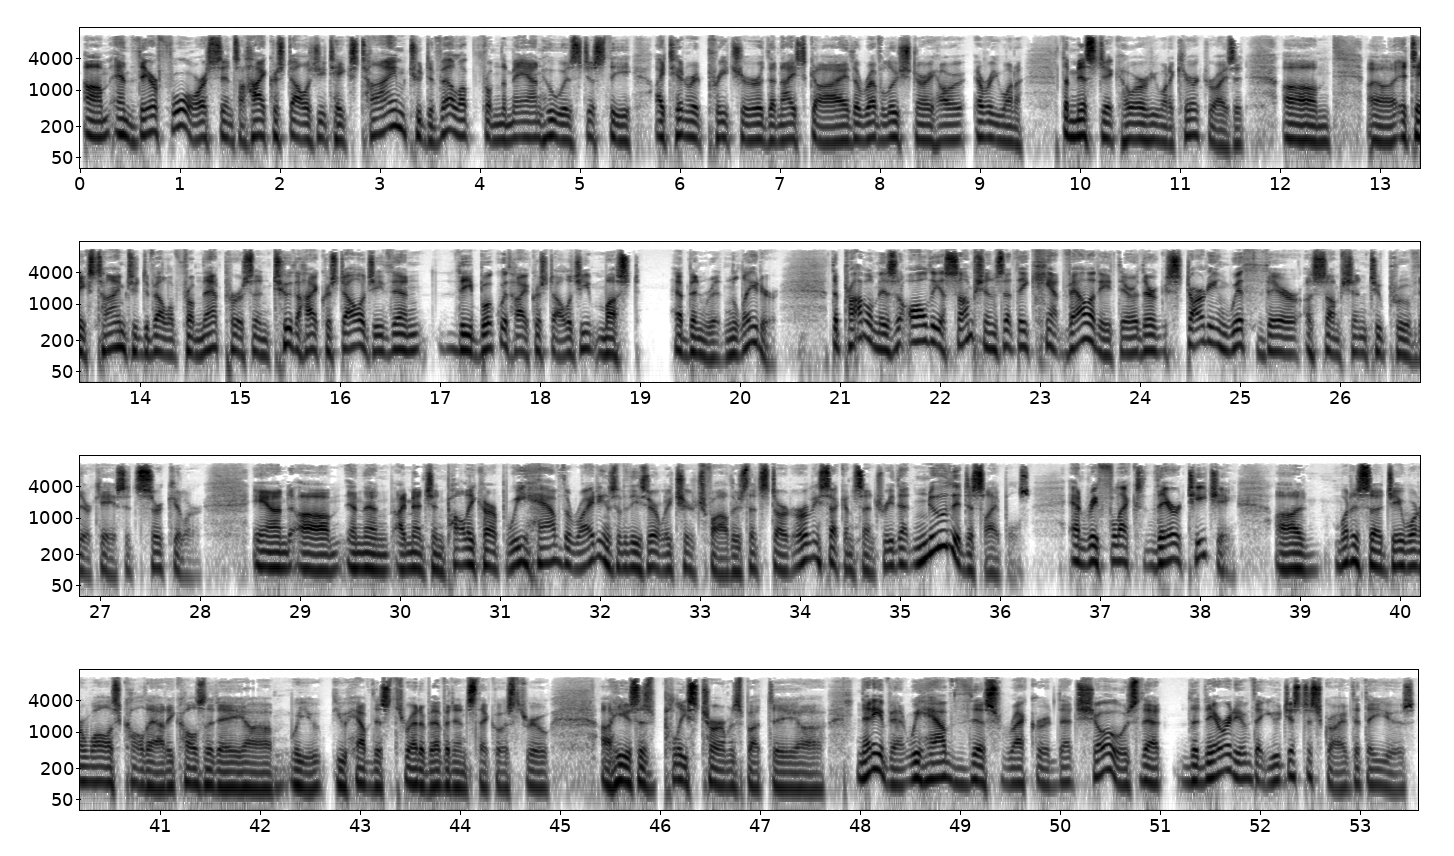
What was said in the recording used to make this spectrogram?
Um, and therefore, since a high Christology takes time to develop from the man who was just the itinerant preacher, the nice guy, the revolutionary, however you want to, the mystic, however you want to characterize it, um, uh, it takes time to develop from that person to the high Christology, then the book with high Christology must have been written later. The problem is all the assumptions that they can't validate there. They're starting with their assumption to prove their case. It's circular, and um, and then I mentioned Polycarp. We have the writings of these early church fathers that start early second century that knew the disciples and reflects their teaching. Uh, what does uh, J. Warner Wallace call that? He calls it a uh, where you you have this thread of evidence that goes through. Uh, he uses police terms, but the, uh, in any event, we have this record that shows that the narrative that you just described that they use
